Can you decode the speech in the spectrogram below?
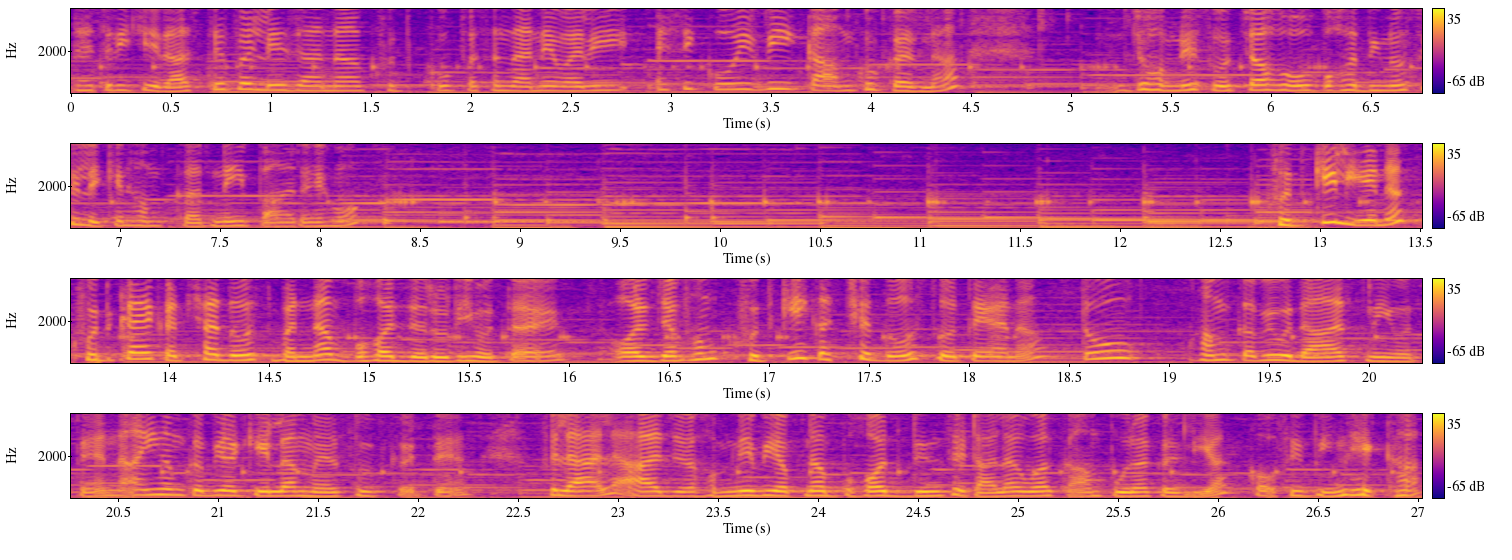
बेहतरी के रास्ते पर ले जाना, खुद को पसंद आने वाली ऐसी कोई भी काम को करना, जो हमने सोचा हो, बहुत दिनों से लेकिन हम कर नहीं पा रहे हों। खुद के लिए ना, खुद का एक अच्छा दोस्त बनना बहुत ज़रूरी होता है। और जब हम खुद के एक अच्छे दोस्त होते हैं ना तो हम कभी उदास नहीं होते हैं, ना ही हम कभी अकेला महसूस करते हैं। फ़िलहाल आज हमने भी अपना बहुत दिन से टाला हुआ काम पूरा कर लिया, कॉफ़ी पीने का।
